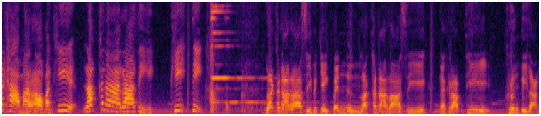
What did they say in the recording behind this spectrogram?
ละค่ะ มาครับต่อกันที่ลัคนาราศีพิจิกค่ะ ลัคนาราศีพิจิกเป็นหนึ่งลัคนาราศีนะครับที่ครึ่งปีหลัง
